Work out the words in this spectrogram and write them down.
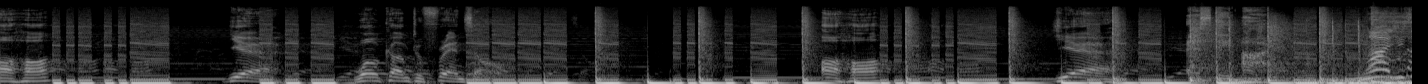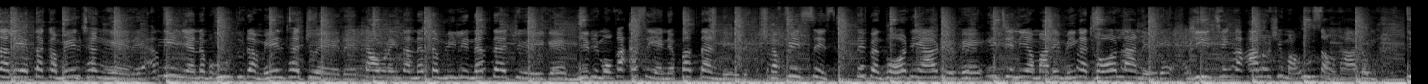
Uh huh. Yeah. Welcome to Friend Zone. Uh huh. Yeah. S-A-I. ငါရီစားလေးအသက်ကမင်းထက်ငယ်တယ်အသိဉာဏ်နဲ့ဘ ഹു တုဒမင်းထက်ကျွဲတယ်တောင်းလိုက်တာနဲ့သမီးလေးနဲ့သက်ကြွေခဲ့မြေပြင်ပေါ်က SAI နဲ့ပတ်သက်နေတယ်ဒါ physics သိပ္ပံသောတရားတွေပဲ engineer မှာလေးမင်းကချောလာနေတဲ့အရေးချင်းကအားလုံးရှိမှဥဆောင်ထား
